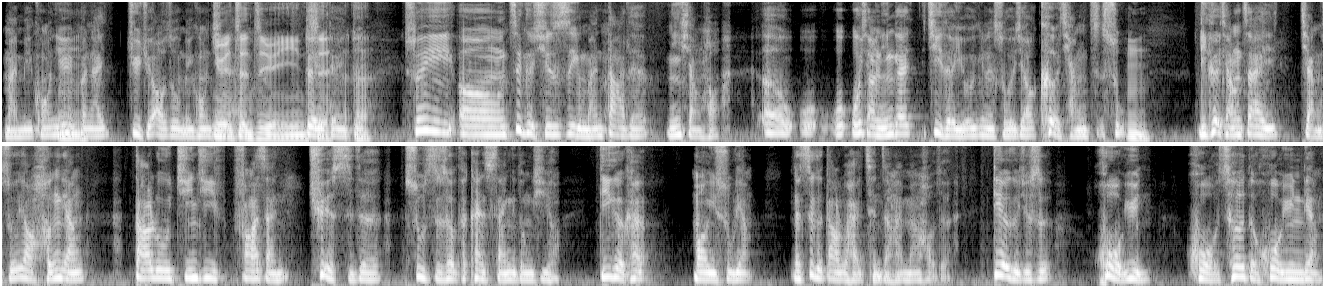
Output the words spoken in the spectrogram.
买煤矿，因为本来拒绝澳洲煤矿，因为政治原因，对对对，所以嗯，这个其实是一个蛮大的影响哈。呃，我我我想你应该记得有一个人所谓叫克强指数，嗯，李克强在讲说要衡量大陆经济发展确实的数字的时候，他看三个东西哈。第一个看贸易数量，那这个大陆还成长还蛮好的。第二个就是货运，火车的货运量。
